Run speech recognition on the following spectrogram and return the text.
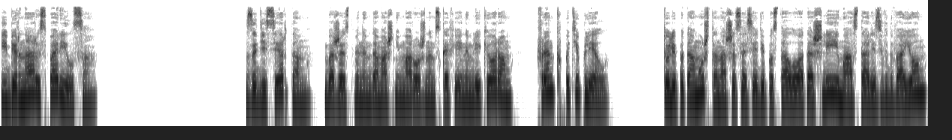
И Бернар испарился. За десертом, божественным домашним мороженым с кофейным ликером, Фрэнк потеплел. То ли потому, что наши соседи по столу отошли, и мы остались вдвоем,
